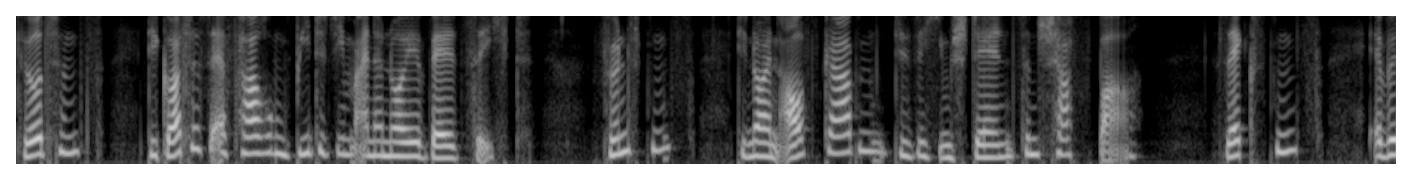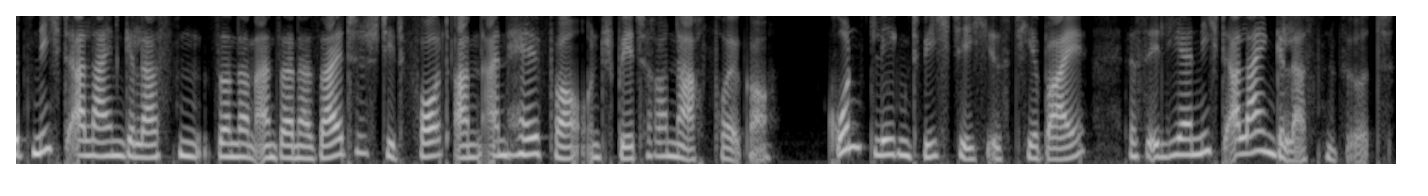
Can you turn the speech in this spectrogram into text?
Viertens. Die Gotteserfahrung bietet ihm eine neue Weltsicht. Fünftens. Die neuen Aufgaben, die sich ihm stellen, sind schaffbar. Sechstens. Er wird nicht allein gelassen, sondern an seiner Seite steht fortan ein Helfer und späterer Nachfolger. Grundlegend wichtig ist hierbei, dass Elia nicht allein gelassen wird.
